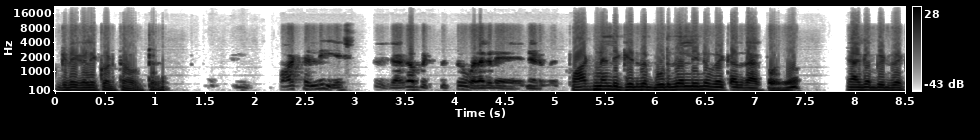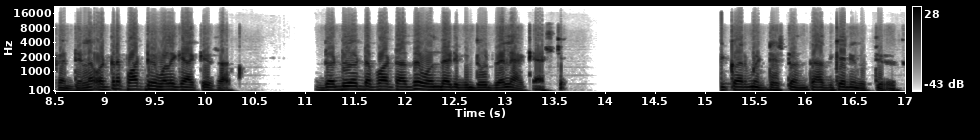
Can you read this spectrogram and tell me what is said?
ಗಿಡಗಳಿಗೆ ಕೊಡ್ತಾ ಹೋಗ್ತದೆ. ಪಾಟ್ ಅಲ್ಲಿ ಎಷ್ಟು ಜಾಗ ಬಿಟ್ಬಿಟ್ಟು ಒಳಗಡೆ ನೆಡಬೇಕು? ಪಾಟ್ನಲ್ಲಿ ಗಿಡದ ಬುಡದಲ್ಲಿನೂ ಬೇಕಾದ್ರೆ ಹಾಕ್ಬೋದು. ಜಾಗ ಬಿಡ್ಬೇಕಂತಿಲ್ಲ. ಒಟ್ಟರೆ ಪಾಟ್ ಒಳಗೆ ಹಾಕಿ ಸಾಕು. ದೊಡ್ಡ ದೊಡ್ಡ ಪಾಟ್ ಆದ್ರೆ ಒಂದಡಿ ಅಡಿ ದೂರದಲ್ಲಿ ಹಾಕಿ ಅಷ್ಟೇ. ರಿಕ್ವೈರ್ಮೆಂಟ್ ಎಷ್ಟು ಅಂತ ಅದಕ್ಕೇನೆ ಗೊತ್ತಿರೋದು.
